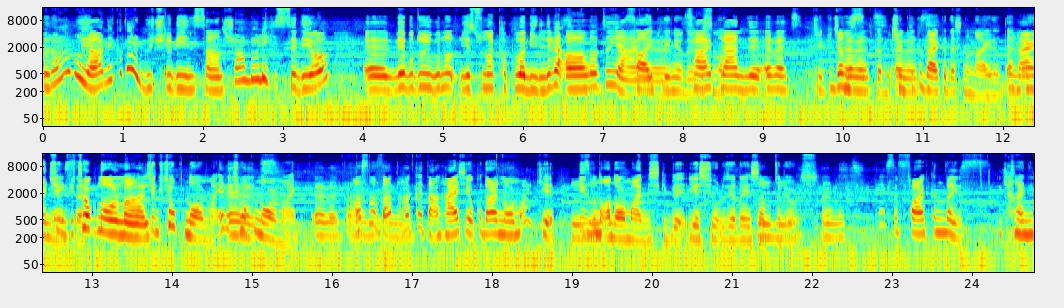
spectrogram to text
bravo ya ne kadar güçlü bir insan. Şu an böyle hissediyor. Ee, ve bu duygunu Yasun'a kapılabildi ve ağladı yani. Sahipleniyor duygusunu. Sahiplendi evet. Çünkü canı Evet, sıkkın. Çünkü evet. kız arkadaşından ayrıldı. evet. Her Çünkü neyse. çok normal. Çünkü çok normal. Evet, Evet. çok normal. evet. Aslında aynen zaten öyle. hakikaten her şey o kadar normal ki biz Hı hı. bunu anormalmiş gibi yaşıyoruz ya da yaşattırıyoruz. Evet. Neyse farkındayız. Yani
